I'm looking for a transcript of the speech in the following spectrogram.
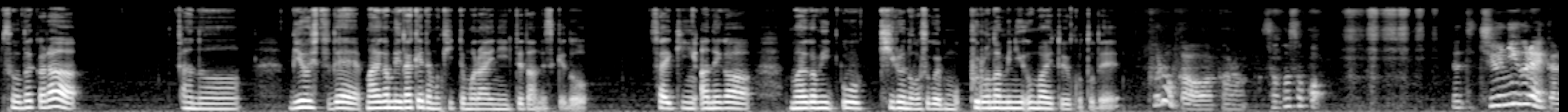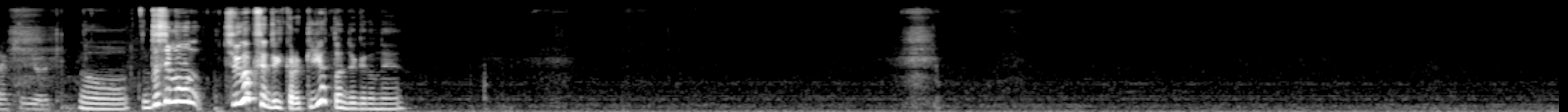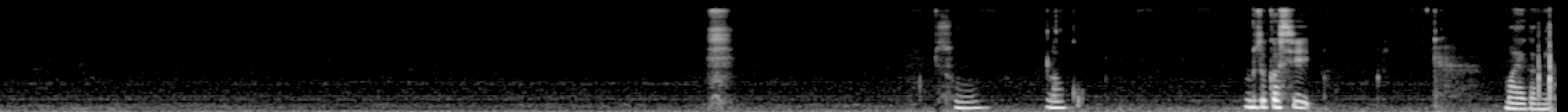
そうだからあの美容室で前髪だけでも切ってもらいに行ってたんですけど最近姉が前髪を切るのがすごいもうプロ並みにうまいということで。プロかは分からん。そこそこ。だって中2ぐらいから切るよるけん私も中学生の時から切りよったんじゃけどねそうなんか難しい。前髪。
